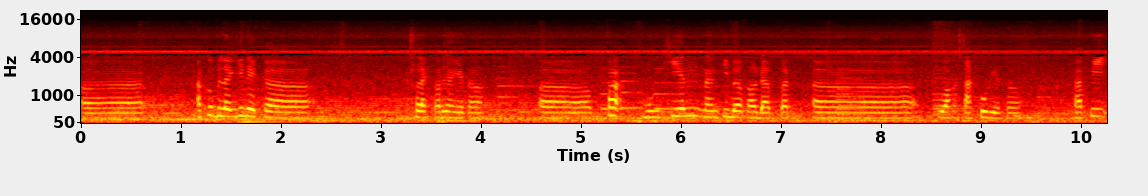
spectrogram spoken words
uh, aku bilang gini ke selektornya gitu uh, Pak mungkin nanti bakal dapat uh, uang saku gitu tapi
